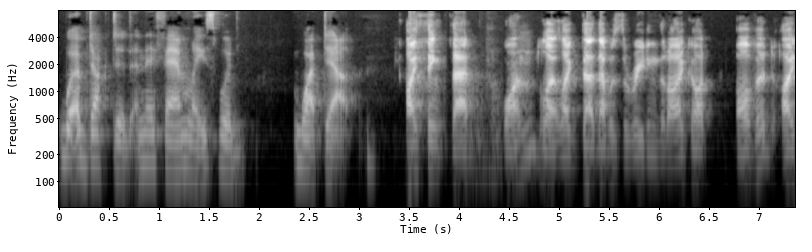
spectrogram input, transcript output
were abducted and their families were wiped out? I think that one, like like that, that was the reading that I got of it. I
